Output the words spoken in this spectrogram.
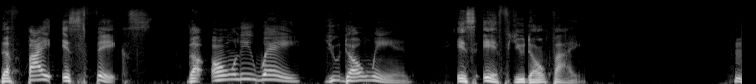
The fight is fixed. The only way you don't win is if you don't fight. Hmm.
